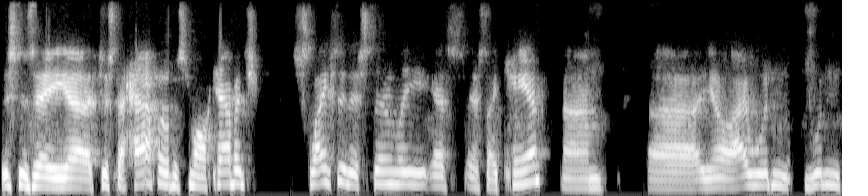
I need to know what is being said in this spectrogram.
This is a uh, just a half of a small cabbage. Slice it as thinly as, as I can. Um, uh, you know, I wouldn't wouldn't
